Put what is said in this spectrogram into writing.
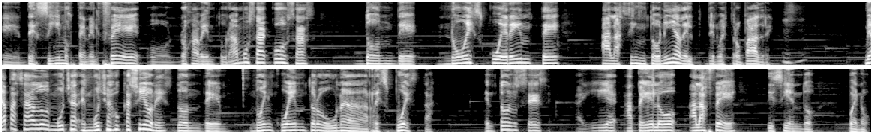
eh, decimos tener fe o nos aventuramos a cosas donde no es coherente a la sintonía de nuestro Padre. Me ha pasado en muchas, en muchas ocasiones donde no encuentro una respuesta. Entonces, ahí apelo a la fe diciendo, bueno,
